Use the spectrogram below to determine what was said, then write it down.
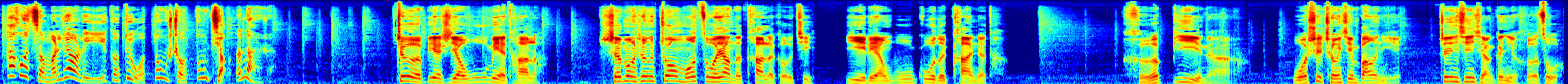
他会怎么料理一个对我动手动脚的男人。这便是要污蔑他了。”沈梦生装模作样的叹了口气。一脸无辜的看着他，何必呢？我是诚心帮你，真心想跟你合作。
